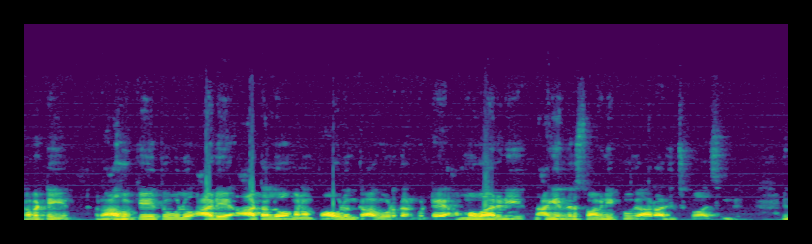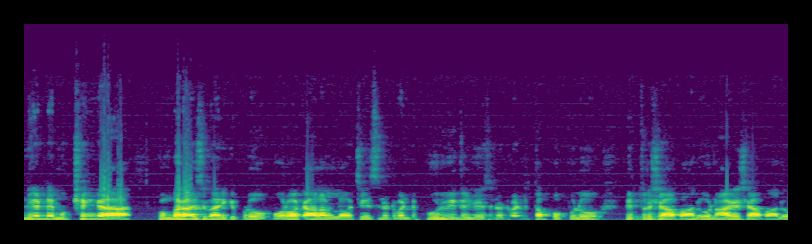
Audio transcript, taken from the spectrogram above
కాబట్టి రాహుకేతువులు ఆడే ఆటలో మనం పావులం కాకూడదు అనుకుంటే అమ్మవారిని నాగేంద్ర స్వామిని ఎక్కువగా ఆరాధించుకోవాల్సిందే. ఎందుకంటే ముఖ్యంగా కుంభరాశి వారికి ఇప్పుడు పూర్వకాలంలో చేసినటువంటి పూర్వీకులు చేసినటువంటి తప్పులు పితృశాపాలు నాగశాపాలు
